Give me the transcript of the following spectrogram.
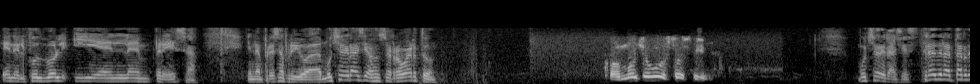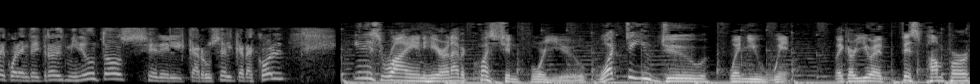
en el fútbol y en la empresa, en la empresa privada. Muchas gracias, José Roberto. Con mucho gusto, sí. Muchas gracias. Tres de la tarde, 43 minutos en el Carrusel Caracol. It is Ryan here, and I have a question for you. What do you do when you win? Like, are you a fist pumper?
